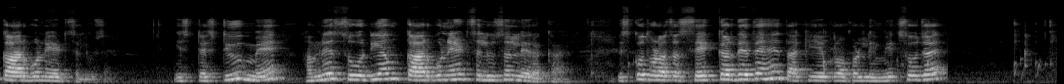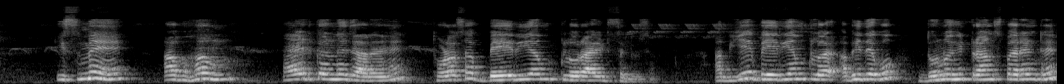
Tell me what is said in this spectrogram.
कार्बोनेट सोल्यूशन इस टेस्ट ट्यूब में हमने सोडियम कार्बोनेट सोल्यूशन ले रखा है। इसको थोड़ा सा सेक कर देते हैं ताकि ये प्रॉपरली मिक्स हो जाए। इसमें अब हम ऐड करने जा रहे हैं थोड़ा सा बेरियम क्लोराइड सोल्यूशन अब ये बेरियम क्लोराइड अभी देखो, दोनों ही ट्रांसपेरेंट है।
